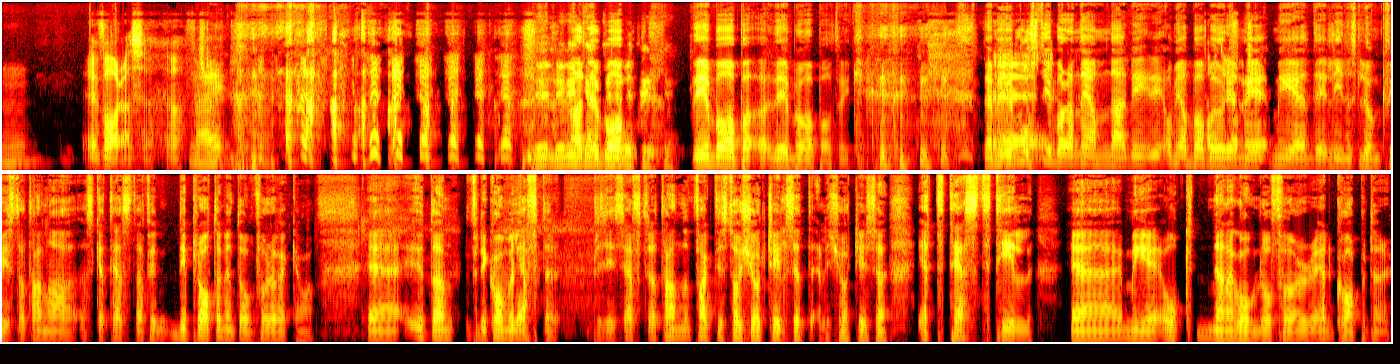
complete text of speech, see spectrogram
Mm. Eh, var alltså? Ja, Nej. ja, bra. Det är bra, det är bra Patrik. Nej, men vi måste ju bara nämna, det, om jag bara börjar med, med Linus Lundqvist, att han har, ska testa, för det pratade ni inte om förra veckan, va? Eh, utan, för det kom väl efter precis efter att han faktiskt har kört till sig, eller kört till sig ett test till eh, med, och denna gång då för Ed Carpenter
